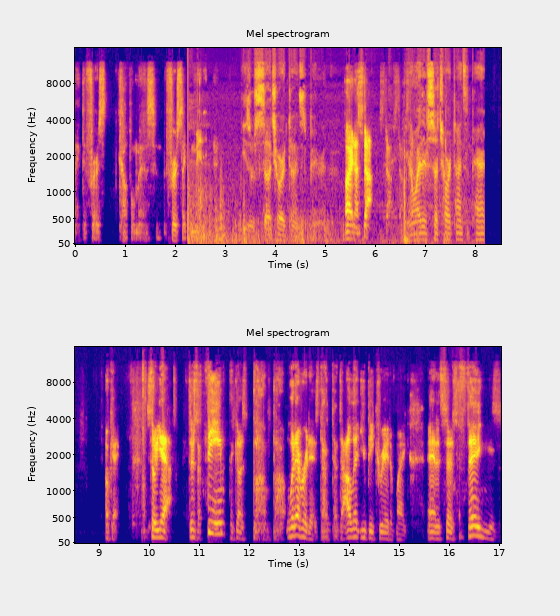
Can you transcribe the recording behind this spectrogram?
like the first couple minutes, the first like minute. These are such hard times to parent. All right, now stop, stop, stop. You know why there's such hard times to parent? Okay. So yeah, there's a theme that goes bum bum, whatever it is. Dun, dun, dun. I'll let you be creative, Mike. And it says things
